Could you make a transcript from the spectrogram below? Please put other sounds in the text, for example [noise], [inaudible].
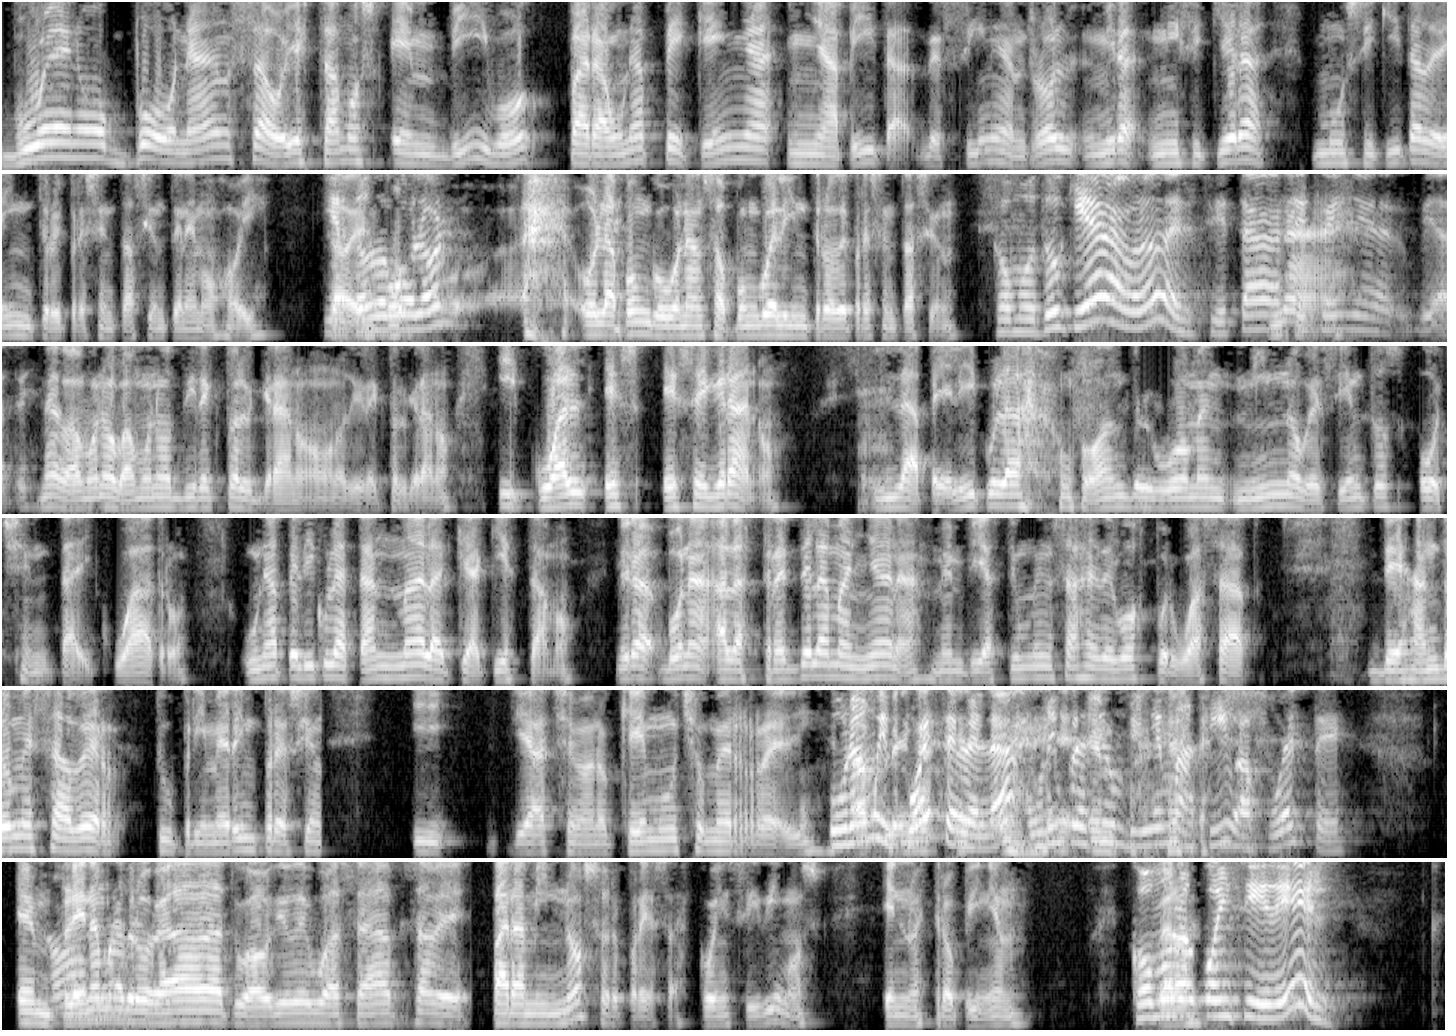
Bueno, Bonanza, hoy estamos en vivo para una pequeña ñapita de cine and roll. Mira, ni siquiera musiquita de intro y presentación tenemos hoy. ¿Y a todo color? [laughs] O la pongo, Bonanza, o pongo el intro de presentación. Como tú quieras, brother. Si esta reseña, fíjate. Nah, vámonos, vámonos directo al grano, vámonos directo al grano. ¿Y cuál es ese grano? La película [laughs] Wonder Woman 1984. Una película tan mala que aquí estamos. Mira, Bona, a las 3 de la mañana me enviaste un mensaje de voz por WhatsApp dejándome saber tu primera impresión y ya, che, mano, qué mucho me reí. Una muy fuerte, [laughs] ¿verdad? Una impresión [laughs] bien masiva, fuerte. En plena madrugada, tu audio de WhatsApp, ¿sabes? Para mi no sorpresa, coincidimos en nuestra opinión. ¿Cómo no [laughs] coincidir?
